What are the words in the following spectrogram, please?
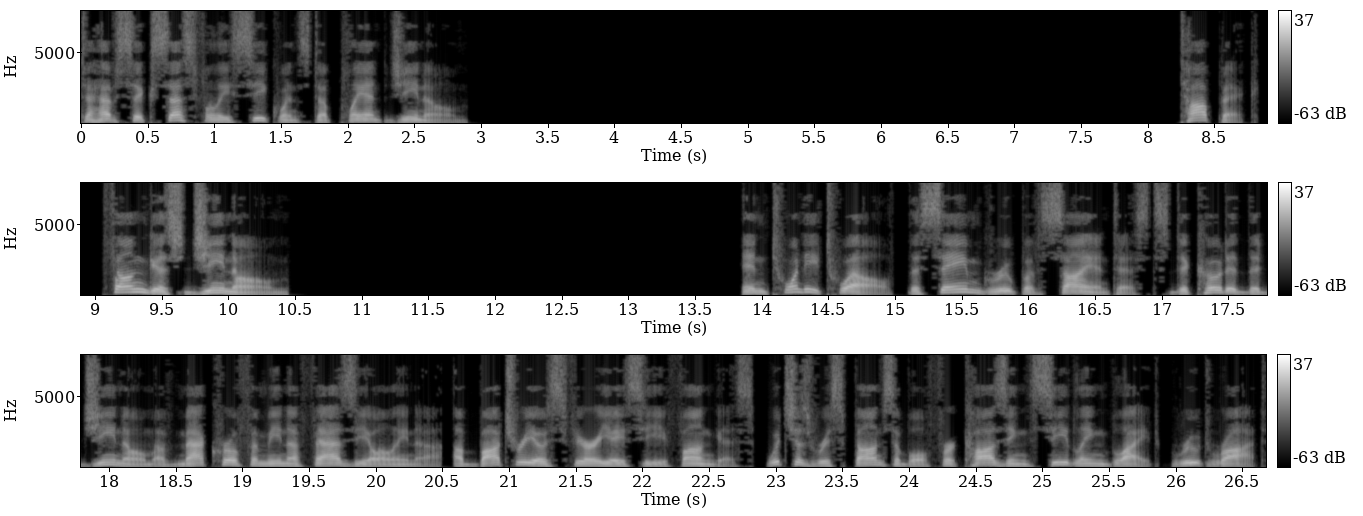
to have successfully sequenced a plant genome. Fungus genome In 2012, the same group of scientists decoded the genome of Macrophomina phaseolina, a Botryosphaeriaceae fungus, which is responsible for causing seedling blight, root rot,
